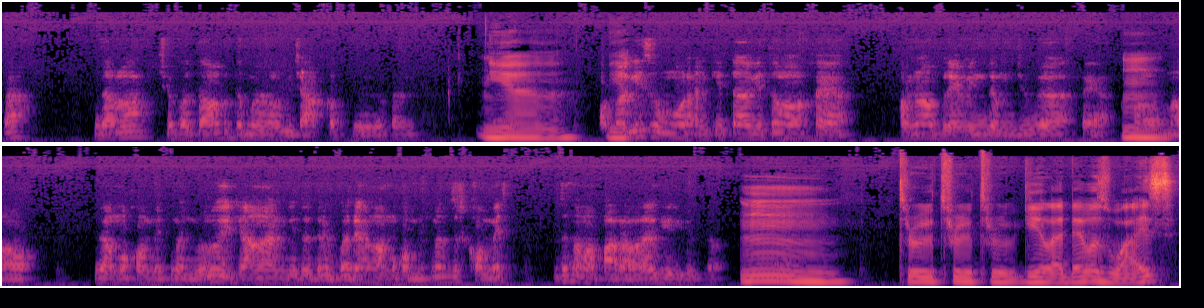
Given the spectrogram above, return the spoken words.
ah ntar lah siapa tahu ketemu yang lebih cakep gitu kan iya apalagi seumuran kita gitu loh kayak I'm not blaming them juga kayak Hmm. kalau mau nggak mau komitmen dulu ya jangan gitu daripada nggak mau komitmen terus komit itu sama parah lagi gitu Hmm, true, true, true. Gila, that was wise.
